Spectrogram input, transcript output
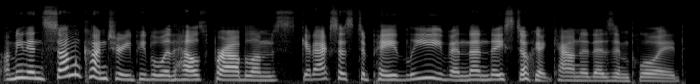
I mean, in some country, people with health problems get access to paid leave and then they still get counted as employed.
